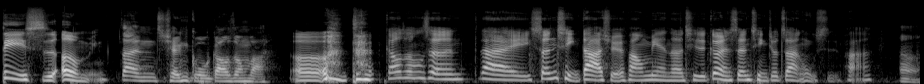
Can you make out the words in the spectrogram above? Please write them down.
第十二名，占全国高中吧。呃，对，高中生在申请大学方面呢，其实个人申请就占五十趴。嗯，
